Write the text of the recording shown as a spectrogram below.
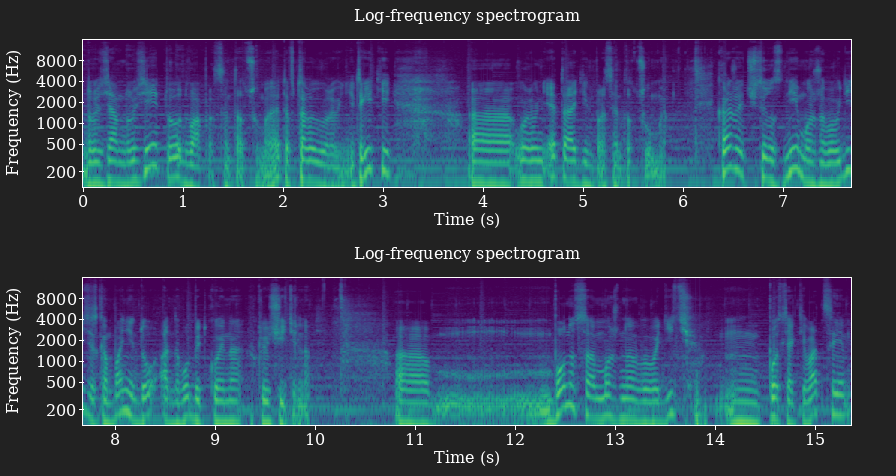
друзьям друзей, то 2% от суммы. Это второй уровень. И третий уровень это 1% от суммы. Каждые 14 дней можно выводить из компании до 1 биткоина включительно. Бонуса можно выводить после активации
